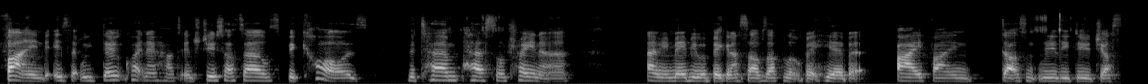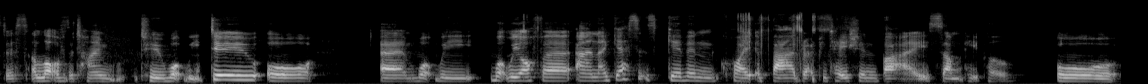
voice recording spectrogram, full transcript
find is that we don't quite know how to introduce ourselves because the term personal trainer, I mean, maybe we're bigging ourselves up a little bit here, but I find doesn't really do justice a lot of the time to what we do or um, what we what we offer, and I guess it's given quite a bad reputation by some people, or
